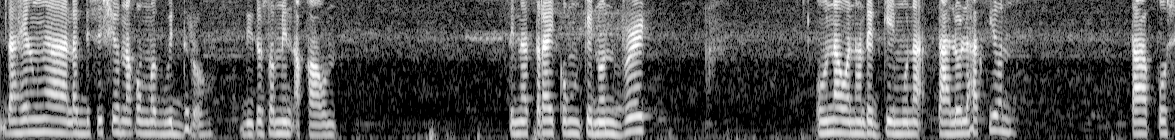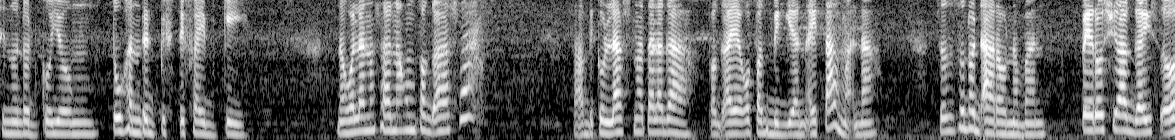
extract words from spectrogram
Dahil nga nagdesisyon akong mag-withdraw dito sa main account. Tinatry kong kinonvert. Una 100k muna, talo lahat 'yon. Tapos sinunod ko yung 255k. Nawala na sana akong pag-asa. Sabi ko last na talaga. Pag ayaw ko pagbigyan ay tama na. Sa susunod araw naman. Pero siya guys oh.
